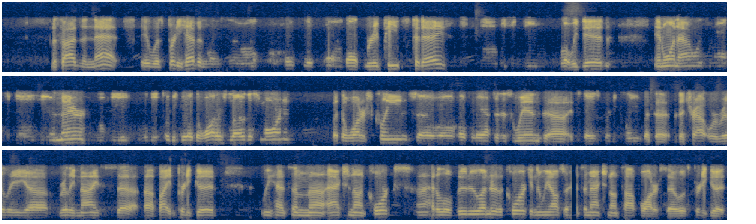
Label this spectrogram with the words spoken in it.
besides the nets, it was pretty heavenly. So I hope that uh, that repeats today. Uh, we can do what we did in one hour throughout the day here and there. We'll be we'll be pretty good. The water's low this morning but the water's clean. So uh, hopefully after this wind, uh, it stays pretty clean. But the the trout were really uh, really nice, uh, uh, biting pretty good. We had some uh, action on corks. I had a little voodoo under the cork, and then we also had some action on top water. So it was pretty good.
